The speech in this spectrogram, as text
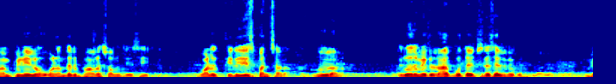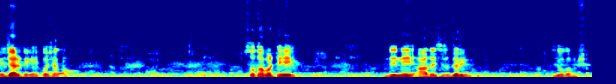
పంపిణీలో వాళ్ళందరినీ భాగస్వామ్యం చేసి వాళ్ళకి తెలియజేసి పంచాలి రోజులారా ఈరోజు మీకు రాకపోతే చిన్న సైజు లేకుండా మెజారిటీగా ఎక్కువ శాతం. సో కాబట్టి దీన్ని ఆదేశించడం జరిగింది. ఇది ఒక అంశం.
